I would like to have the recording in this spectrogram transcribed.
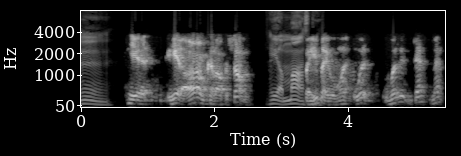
Mm. He had, he had an arm cut off or something. He a monster. But he played with one, what, was it Death Not,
